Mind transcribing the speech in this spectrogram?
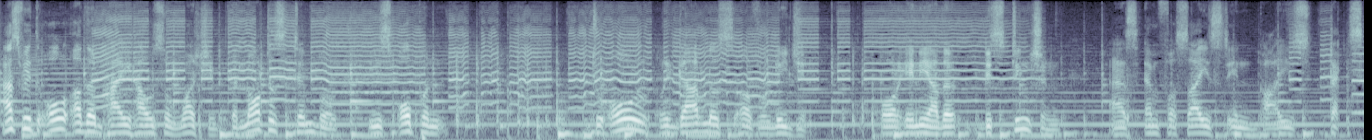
As with all other Baha'i house of worship, the Lotus Temple is open to all regardless of religion or any other distinction as emphasized in Baha'i's text.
